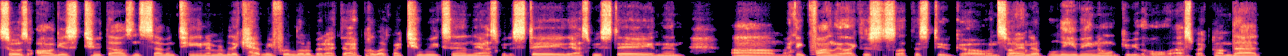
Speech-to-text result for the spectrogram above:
So it was August 2017. I remember they kept me for a little bit. I, I put like my two weeks in. They asked me to stay. They asked me to stay. And then um, I think finally, like, this, just let this dude go. And so I ended up leaving. I won't give you the whole aspect on that.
